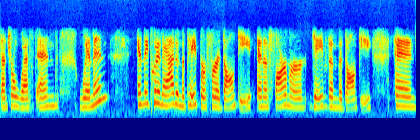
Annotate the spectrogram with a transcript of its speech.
Central West End women and they put an ad in the paper for a donkey and a farmer gave them the donkey. And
